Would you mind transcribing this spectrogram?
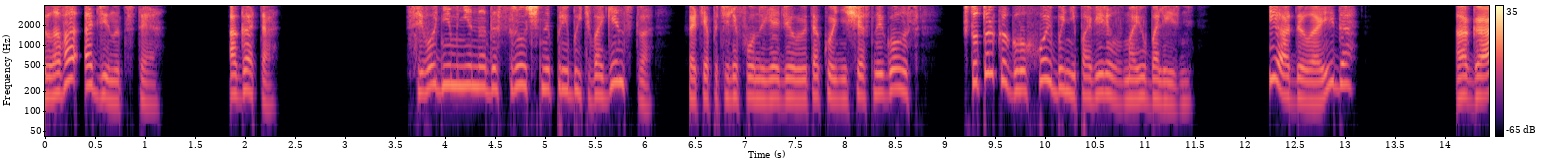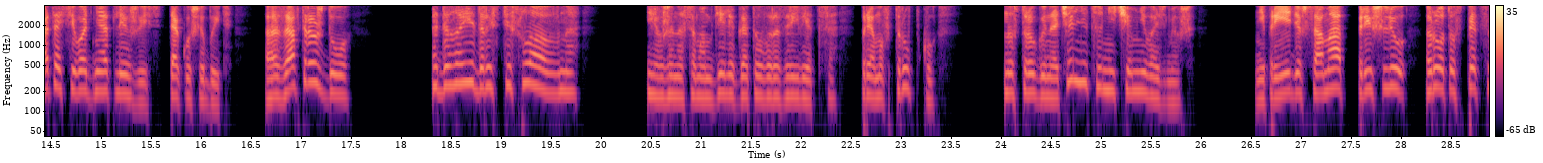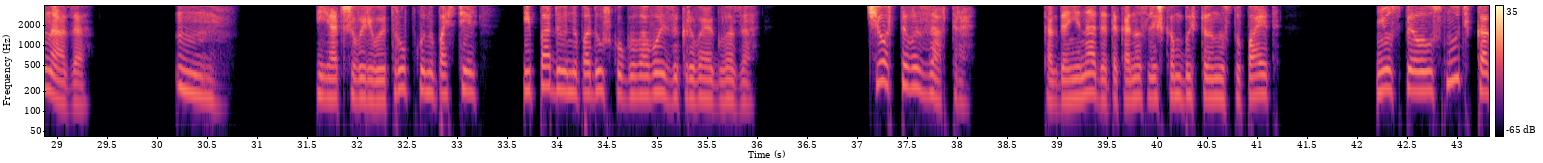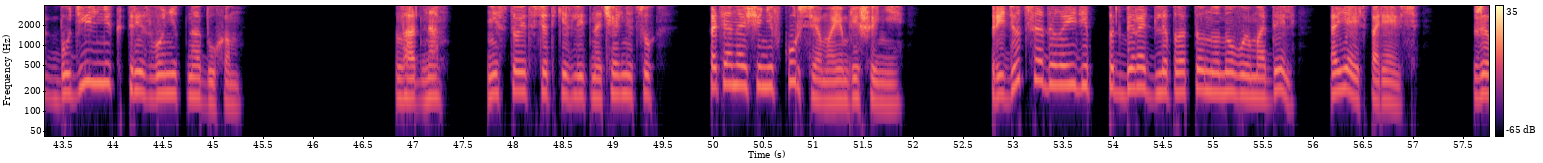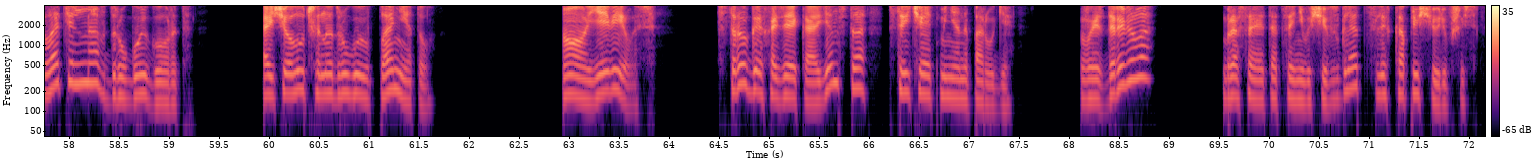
Глава одиннадцатая. Агата. Сегодня мне надо срочно прибыть в агентство, хотя по телефону я делаю такой несчастный голос, что только глухой бы не поверил в мою болезнь. И Аделаида. Агата, сегодня отлежись, так уж и быть. А завтра жду. Аделаида Ростиславовна. Я уже на самом деле готова разреветься, прямо в трубку, но строгую начальницу ничем не возьмешь. Не приедешь сама, пришлю роту спецназа, Ммм. Я отшвыриваю трубку на постель и падаю на подушку головой, закрывая глаза. Чёртово завтра. Когда не надо, так оно слишком быстро наступает. Не успела уснуть, как будильник трезвонит над ухом. Ладно, не стоит все-таки злить начальницу, хотя она еще не в курсе о моем решении. Придется Аделаиде подбирать для Платона новую модель, а я испаряюсь. Желательно в другой город а еще лучше на другую планету. О, явилась. Строгая хозяйка агентства встречает меня на пороге. «Выздоровела?» Бросает оценивающий взгляд, слегка прищурившись.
